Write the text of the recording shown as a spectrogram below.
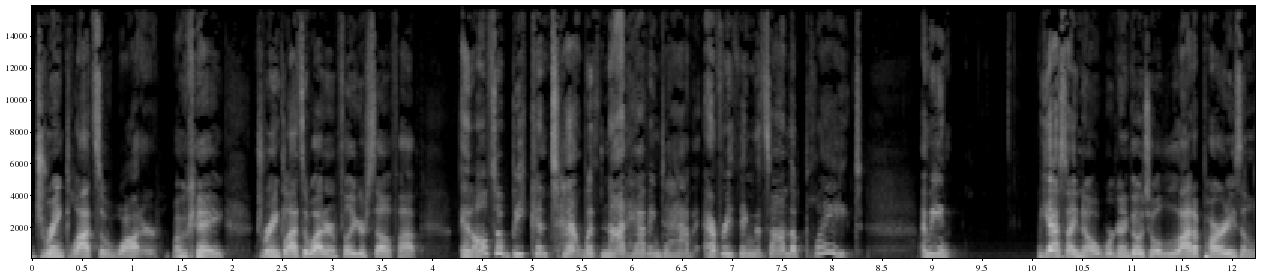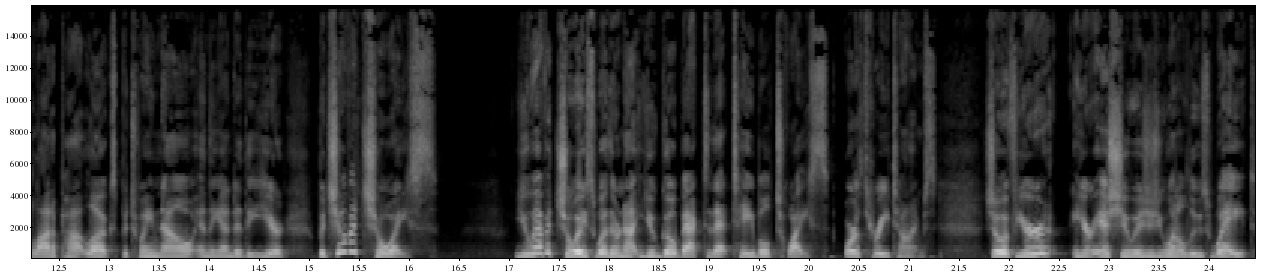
Drink lots of water, okay? Drink lots of water and fill yourself up. And also be content with not having to have everything that's on the plate. I mean, yes, I know we're going to go to a lot of parties and a lot of potlucks between now and the end of the year, but you have a choice. You have a choice whether or not you go back to that table twice or three times. So if your your issue is you want to lose weight,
